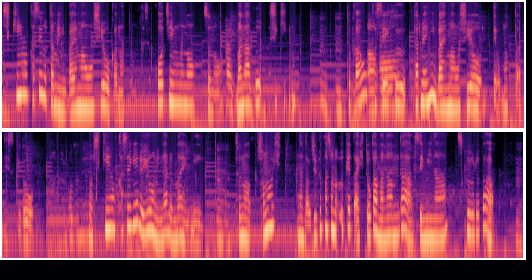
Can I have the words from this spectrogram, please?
資金を稼ぐためにバイマンをしようかなって思ったんですよ。コーチングのそのはい学ぶ資金とかを稼ぐためにバイマンをしようって思ったんですけどあーあーなるほどね。資金を稼げるようになる前にうん。そのそのひなんだろう自分がその受けた人が学んだセミナースクールが、うん。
